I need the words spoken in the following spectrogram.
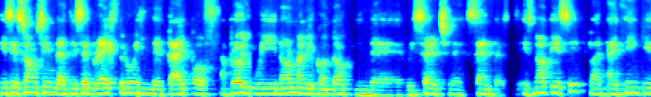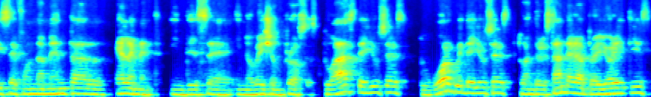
this is something that is a breakthrough in the type of approach we normally conduct in the research uh, centers. It's not easy, but I think it's a fundamental element in this uh, innovation process to ask the users, to work with the users, to understand their priorities,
